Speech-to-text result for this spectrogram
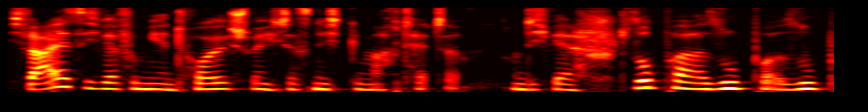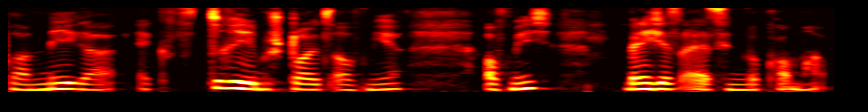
ich weiß, ich wäre von mir enttäuscht, wenn ich das nicht gemacht hätte und ich wäre super, super, super, mega, extrem stolz auf mir, auf mich, wenn ich das alles hinbekommen habe.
